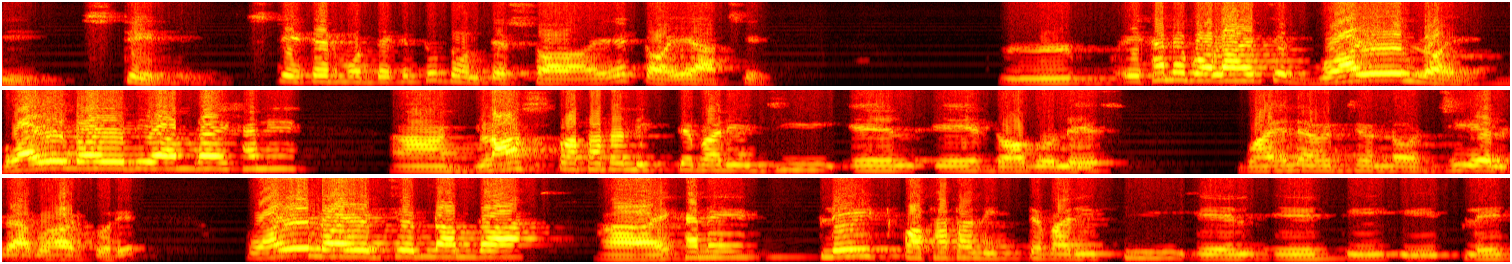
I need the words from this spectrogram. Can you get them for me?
ই স্টেট স্টেটের মধ্যে কিন্তু দন্তের শয়ে টয়ে আছে এখানে বলা হয়েছে গয়ে লয়ে গয়ে লয়ে দিয়ে আমরা এখানে গ্লাস কথাটা লিখতে পারি জি এল এ ডবল এস গয়ে লয়ের জন্য জি এল ব্যবহার করে। পয়ে লয়ের জন্য আমরা এখানে প্লেট কথাটা লিখতে পারি পি এল এ টি ই প্লেট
